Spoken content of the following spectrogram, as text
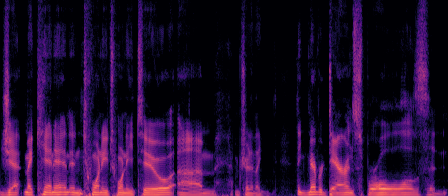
Jet McKinnon in 2022. Um, I'm trying to like think. Remember Darren Sproles and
